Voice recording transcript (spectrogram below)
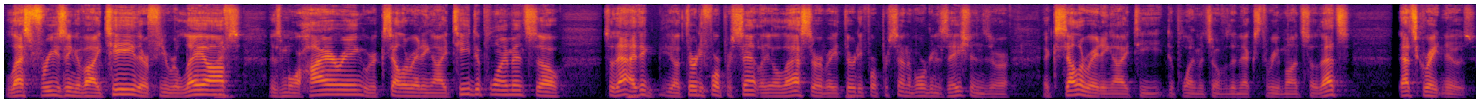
less freezing of IT, there are fewer layoffs. Right there's more hiring, we're accelerating IT deployments. So, so that I think you know, 34%, like the last survey, 34% of organizations are accelerating IT deployments over the next three months. So that's, that's great news.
